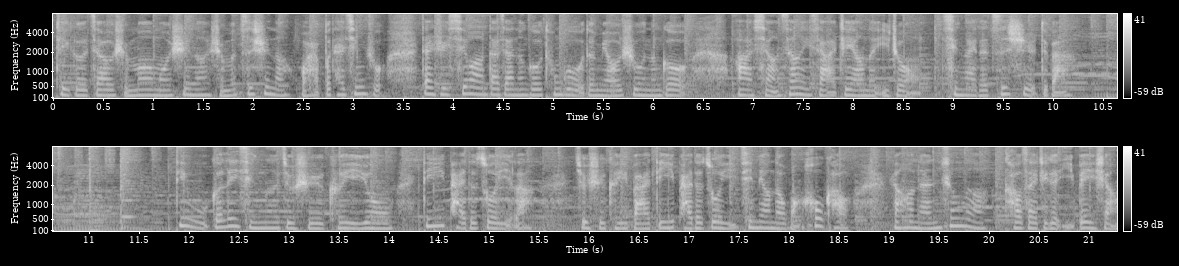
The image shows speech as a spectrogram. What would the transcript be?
这个叫什么模式呢？什么姿势呢？我还不太清楚，但是希望大家能够通过我的描述，能够啊想象一下这样的一种性爱的姿势，对吧？五个类型呢，就是可以用第一排的座椅啦，就是可以把第一排的座椅尽量的往后靠，然后男生呢靠在这个椅背上，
